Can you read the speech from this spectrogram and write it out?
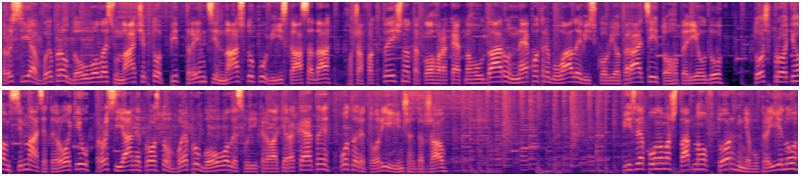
Росія виправдовувалась у начебто підтримці наступу військ Асада. Хоча фактично такого ракетного удару не потребували військові операції того періоду. Тож протягом 17 років росіяни просто випробовували свої крилаті ракети по території інших держав. Після повномасштабного вторгнення в Україну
